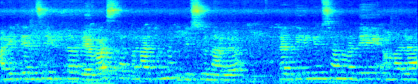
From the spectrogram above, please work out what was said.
आणि त्यांचं इथल्या व्यवस्थापनातूनच दिसून आलं. त्या तीन दिवसांमध्ये आम्हाला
